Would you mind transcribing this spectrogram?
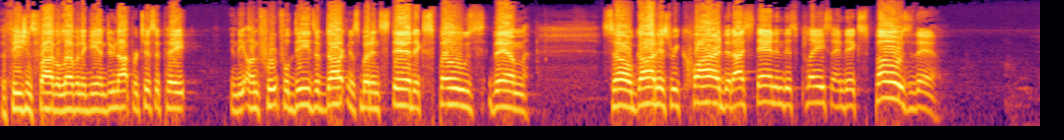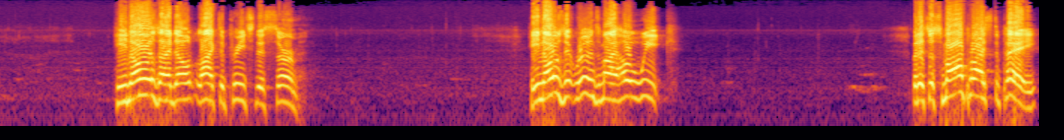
Ephesians 5:11 again, do not participate in the unfruitful deeds of darkness, but instead expose them. So God has required that I stand in this place and expose them. He knows I don't like to preach this sermon. He knows it ruins my whole week. But it's a small price to pay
